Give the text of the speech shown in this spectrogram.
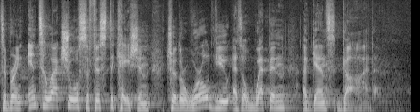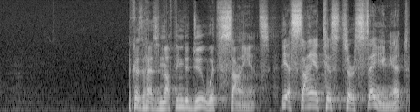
to bring intellectual sophistication to their worldview as a weapon against God. Because it has nothing to do with science. Yes, scientists are saying it.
